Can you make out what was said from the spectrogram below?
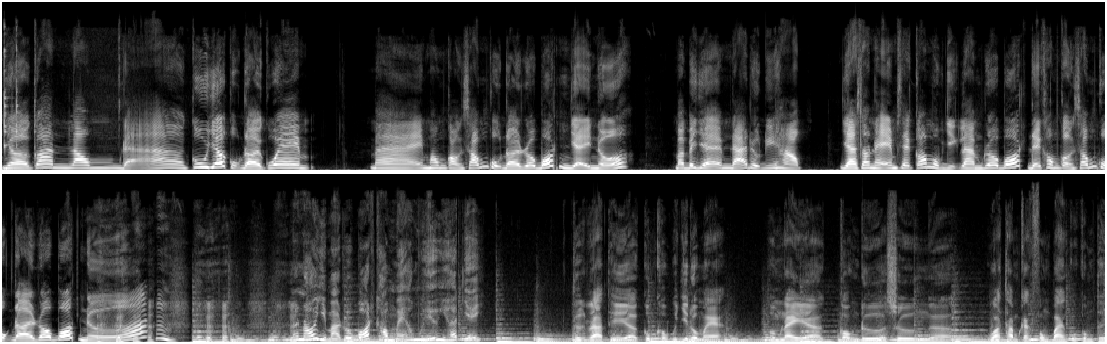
Nhờ có anh Long đã cứu vớt cuộc đời của em. Mà em không còn sống cuộc đời robot như vậy nữa. Mà bây giờ em đã được đi học. Và sau này em sẽ có một việc làm robot để không còn sống cuộc đời robot nữa. Nó nói gì mà robot không mẹ? Không hiểu gì hết vậy. Thực ra thì à, cũng không có gì đâu mẹ. Hôm nay à, con đưa Sương à, qua thăm các phòng ban của công ty.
